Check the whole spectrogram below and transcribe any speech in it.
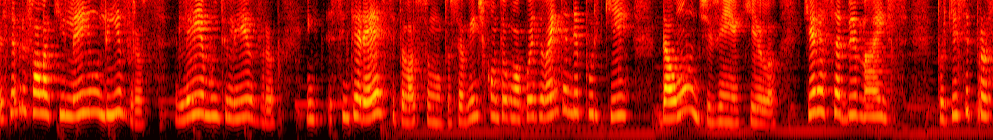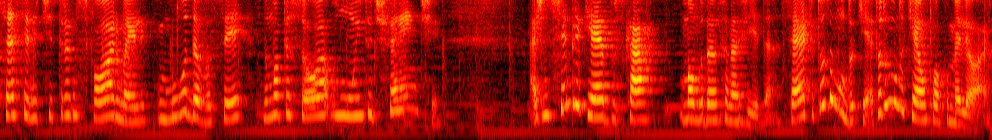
Eu sempre falo aqui: leiam livros, leia muito livro, se interesse pelo assunto. Se alguém te contou alguma coisa, vai entender por quê, da onde vem aquilo, queira saber mais porque esse processo ele te transforma, ele muda você numa pessoa muito diferente. A gente sempre quer buscar uma mudança na vida, certo? Todo mundo quer, todo mundo quer um pouco melhor.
